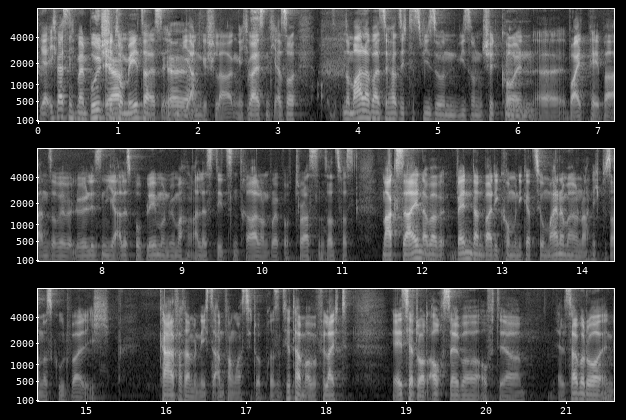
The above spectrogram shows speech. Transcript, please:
ja, ich weiß nicht, mein Bullshitometer ja, ist irgendwie ja, ja. angeschlagen. Ich weiß nicht. Also normalerweise hört sich das wie so ein, wie so ein Shitcoin-White mhm. äh, an. So, wir, wir, lösen hier alles Probleme und wir machen alles dezentral und Web of Trust und sonst was. Mag sein, aber wenn, dann war die Kommunikation meiner Meinung nach nicht besonders gut, weil ich kann einfach damit nichts anfangen, was die dort präsentiert haben. Aber vielleicht, er ist ja dort auch selber auf der El Salvador, in,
